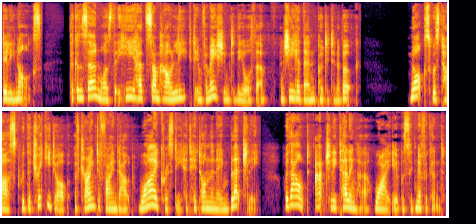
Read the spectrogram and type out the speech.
Dilly Knox, the concern was that he had somehow leaked information to the author and she had then put it in a book. Knox was tasked with the tricky job of trying to find out why Christie had hit on the name Bletchley without actually telling her why it was significant.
